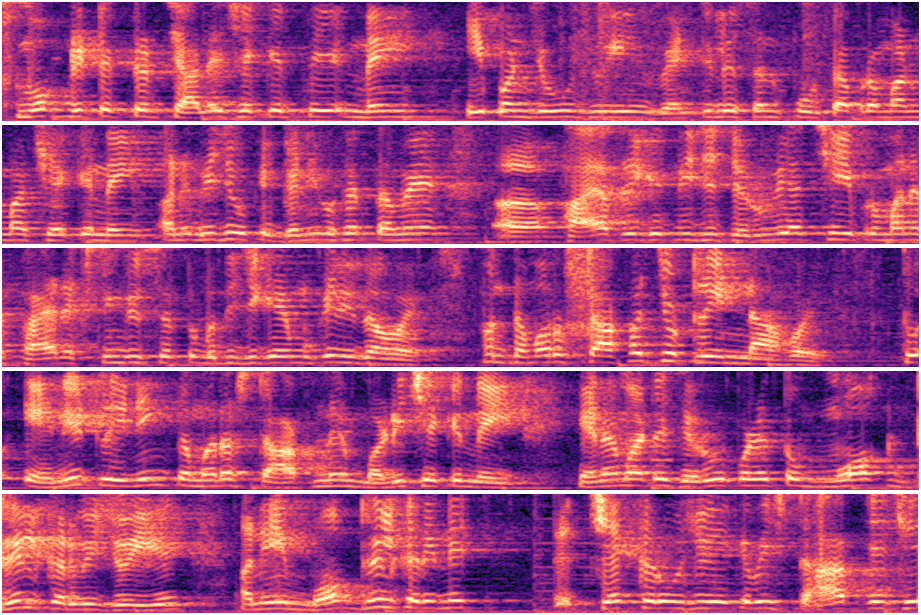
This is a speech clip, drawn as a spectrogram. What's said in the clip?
સ્મોક ડિટેક્ટર ચાલે છે કે તે નહીં, એ પણ જોવું જોઈએ. વેન્ટિલેશન પૂરતા પ્રમાણમાં છે કે નહીં? અને બીજું કે ઘણી વખત તમે ફાયર બ્રિગેડની જે જરૂરિયાત છે એ પ્રમાણે ફાયર એક્સટિંગ્યુશર તો બધી જગ્યાએ મૂકી દીધા હોય. પણ તમારો સ્ટાફ જ જો ટ્રેન ના હોય તો એની ટ્રેનિંગ તમારા સ્ટાફને મળી છે કે નહીં? એના માટે જરૂર પડે તો મોક ડ્રિલ કરવી જોઈએ. અને એ મોક ડ્રિલ કરીને ચેક કરવું જોઈએ કે ભાઈ સ્ટાફ જે છે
